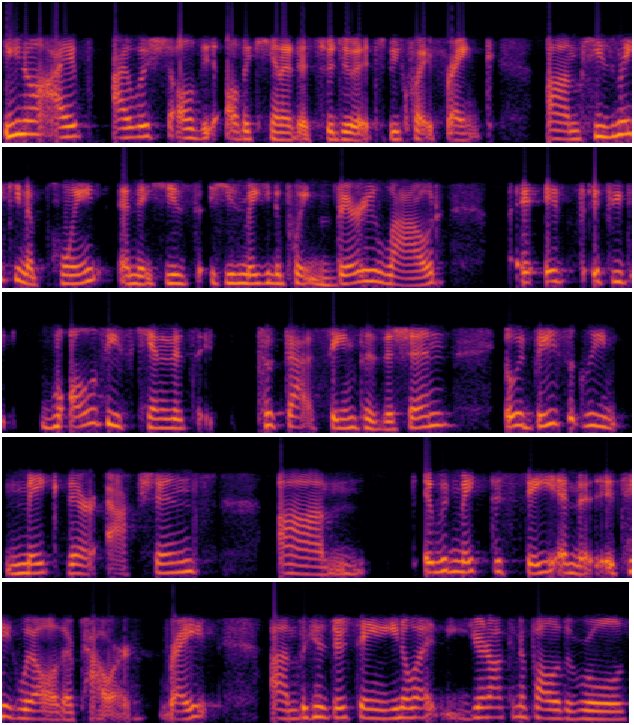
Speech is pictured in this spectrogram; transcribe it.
You know, I I wish all the all the candidates would do it. To be quite frank, um, he's making a point, and he's he's making a point very loud. If if you all of these candidates took that same position, it would basically make their actions. Um, it would make the state and it take away all their power, right? Um, because they're saying, you know what, you're not going to follow the rules.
